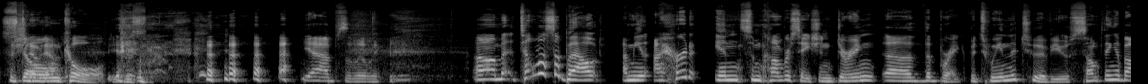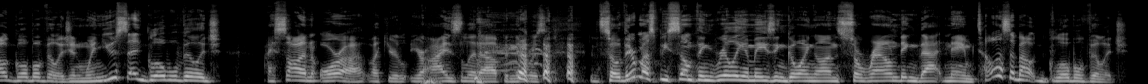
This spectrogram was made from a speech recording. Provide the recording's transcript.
Stone doubt. cold. Yeah, absolutely. Um, tell us about. I mean, I heard in some conversation during uh, the break between the two of you something about Global Village, and when you said Global Village, I saw an aura, like your your eyes lit up, and there was. so there must be something really amazing going on surrounding that name. Tell us about Global Village.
